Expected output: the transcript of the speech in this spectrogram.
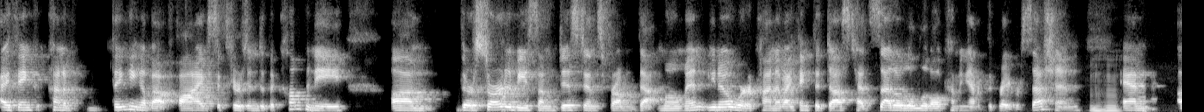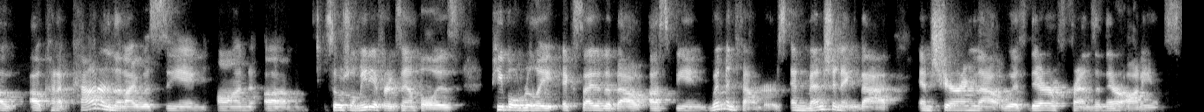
i think kind of thinking about five six years into the company um, there started to be some distance from that moment, you know, where kind of I think the dust had settled a little coming out of the Great Recession. Mm-hmm. And a, a, kind of pattern that I was seeing on um, social media, for example, is people really excited about us being women founders and mentioning that and sharing that with their friends and their audience.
